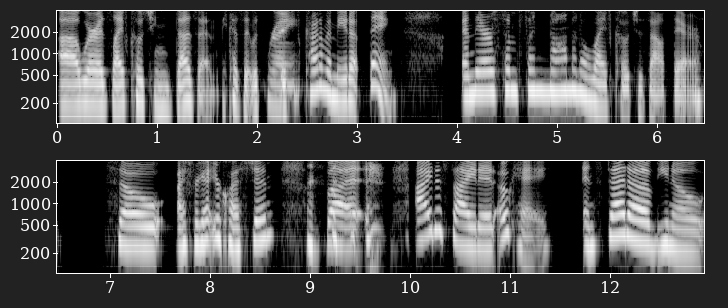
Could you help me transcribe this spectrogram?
uh, whereas life coaching doesn't because it, right. it's kind of a made up thing and there are some phenomenal life coaches out there so i forget your question but i decided okay instead of you know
